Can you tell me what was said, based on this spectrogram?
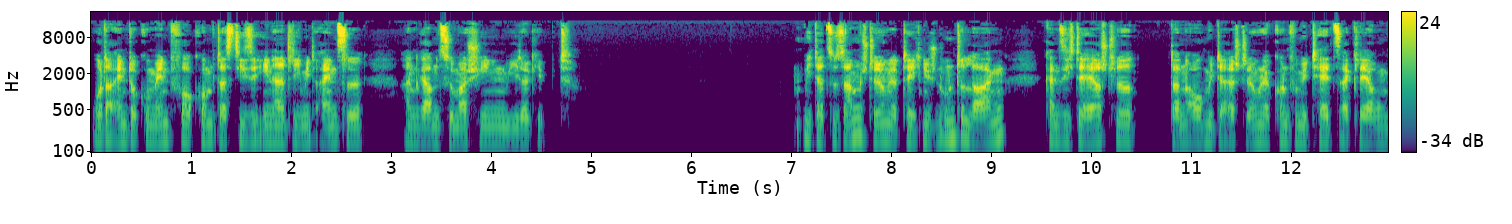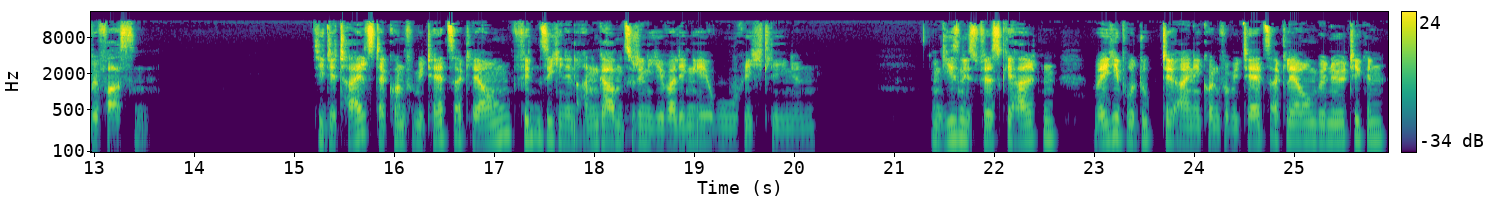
oder ein Dokument vorkommt, das diese inhaltlich mit Einzelangaben zu Maschinen wiedergibt. Mit der Zusammenstellung der technischen Unterlagen kann sich der Hersteller dann auch mit der Erstellung der Konformitätserklärung befassen. Die Details der Konformitätserklärung finden sich in den Angaben zu den jeweiligen EU-Richtlinien. In diesen ist festgehalten, welche Produkte eine Konformitätserklärung benötigen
